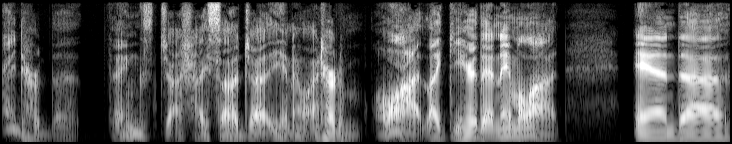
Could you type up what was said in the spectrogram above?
I'd heard the things. Josh Hysaw, you know, I'd heard him a lot. Like you hear that name a lot. And, uh,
